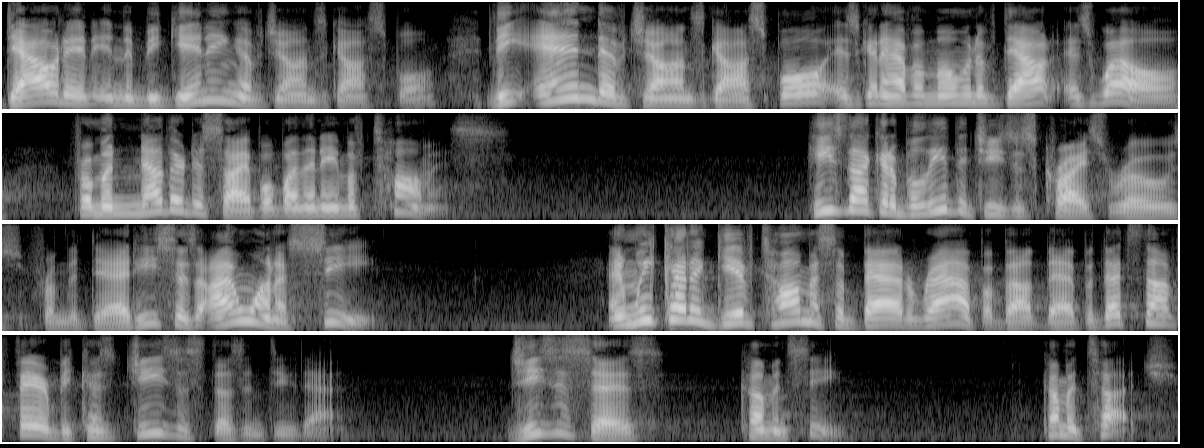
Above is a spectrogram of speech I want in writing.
doubted in the beginning of John's Gospel, the end of John's Gospel is going to have a moment of doubt as well from another disciple by the name of Thomas. He's not going to believe that Jesus Christ rose from the dead. He says, I want to see. And we kind of give Thomas a bad rap about that, but that's not fair because Jesus doesn't do that. Jesus says, Come and see, come and touch.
